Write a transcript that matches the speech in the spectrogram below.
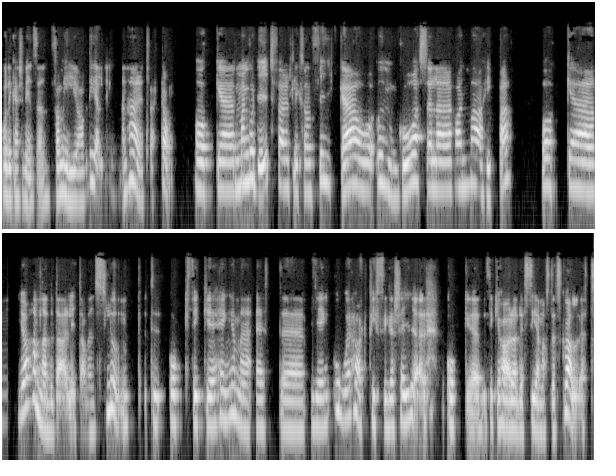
och det kanske finns en familjeavdelning, men här är det tvärtom. Och eh, man går dit för att liksom fika och umgås eller ha en möhippa. Och eh, jag hamnade där lite av en slump och fick eh, hänga med ett eh, gäng oerhört piffiga tjejer och eh, fick höra det senaste skvallret.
